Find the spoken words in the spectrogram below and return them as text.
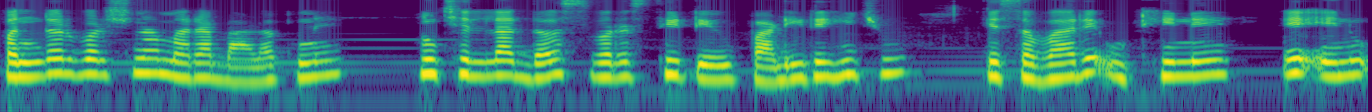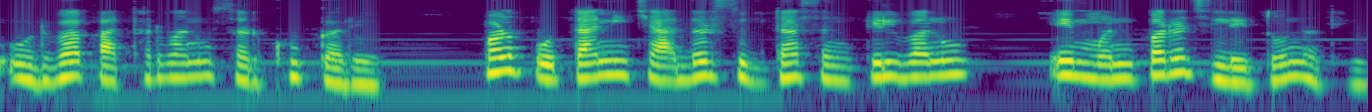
પંદર વર્ષના મારા બાળકને હું છેલ્લા દસ વર્ષથી ટેવ પાડી રહી છું કે સવારે ઉઠીને એ એનું ઓઢવા પાથરવાનું સરખું કરે, પણ પોતાની ચાદર સુદ્ધા સંકેલવાનું એ મન પર જ લેતો નથી.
